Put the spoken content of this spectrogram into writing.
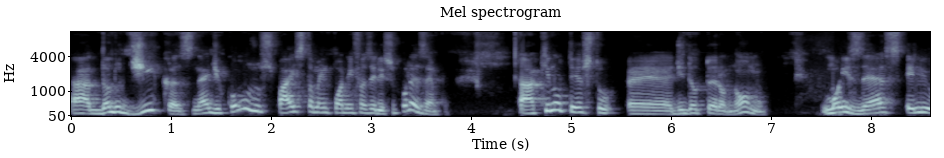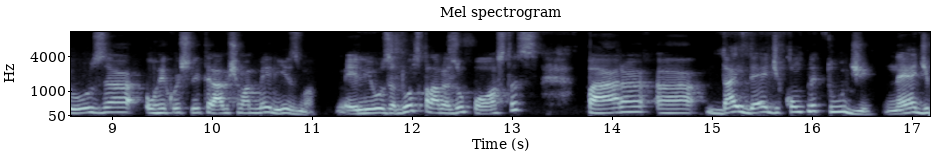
ah, dando dicas né, de como os pais também podem fazer isso. Por exemplo, aqui no texto é, de Deuteronômio, Moisés ele usa o recurso literário chamado merisma. Ele usa duas palavras opostas para uh, dar ideia de completude, né, de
